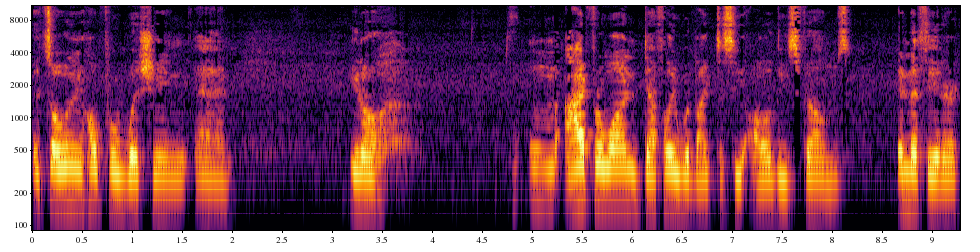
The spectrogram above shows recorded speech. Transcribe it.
it's only hopeful wishing, and you know, mm, I for one definitely would like to see all of these films in the theater.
